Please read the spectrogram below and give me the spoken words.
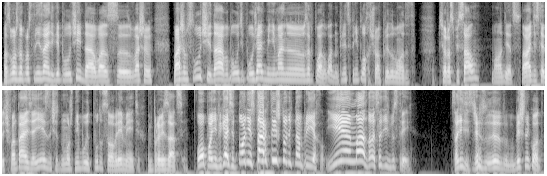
Возможно, вы просто не знаете, где получить, да, у вас, э, в, вашей, в вашем случае, да, вы будете получать минимальную зарплату. Ладно, в принципе, неплохо чувак придумал этот. Все расписал, Молодец. Давайте следующий. Фантазия есть, значит, может не будет путаться во время этих импровизаций. Опа, нифига себе, Тони Старк, ты что ли к нам приехал? Еман, давай садись быстрей. Садитесь, Джеймс, э, бешеный кот.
